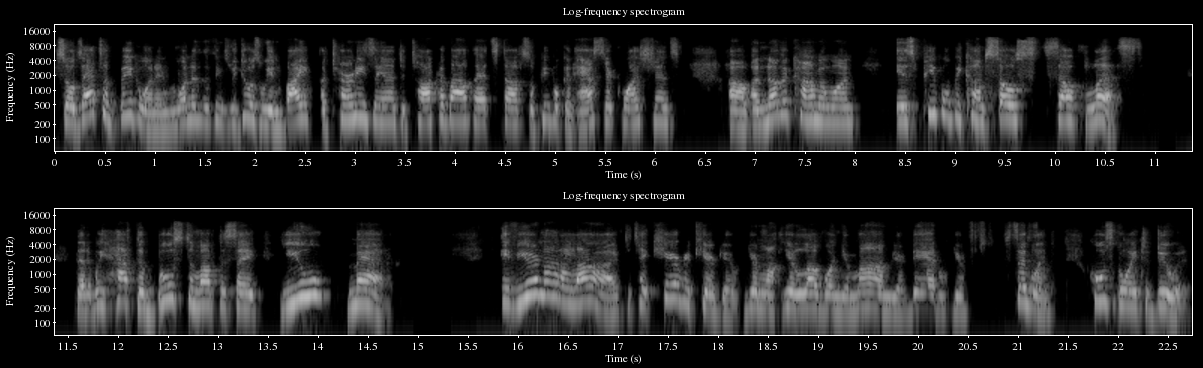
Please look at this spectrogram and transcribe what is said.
So that's a big one. And one of the things we do is we invite attorneys in to talk about that stuff so people can ask their questions. Uh, another common one is people become so selfless that we have to boost them up to say, you matter. If you're not alive to take care of your caregiver, your, mom, your loved one, your mom, your dad, your sibling, who's going to do it?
